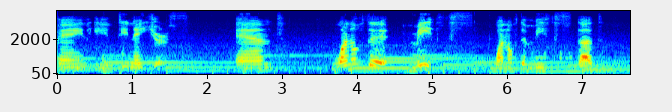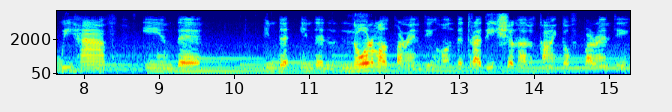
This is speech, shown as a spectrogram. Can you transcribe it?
pain in teenagers. And one of the myths, one of the myths that we have in the in the in the normal parenting, on the traditional kind of parenting,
